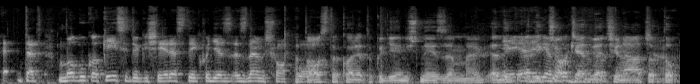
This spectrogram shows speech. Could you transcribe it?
e, tehát maguk a készítők is érezték, hogy ez, ez nem smakkol. Hát azt akarjátok, hogy én is nézzem meg. Eddig, igen, eddig igen, csak bocsánat, kedvet csináltatok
